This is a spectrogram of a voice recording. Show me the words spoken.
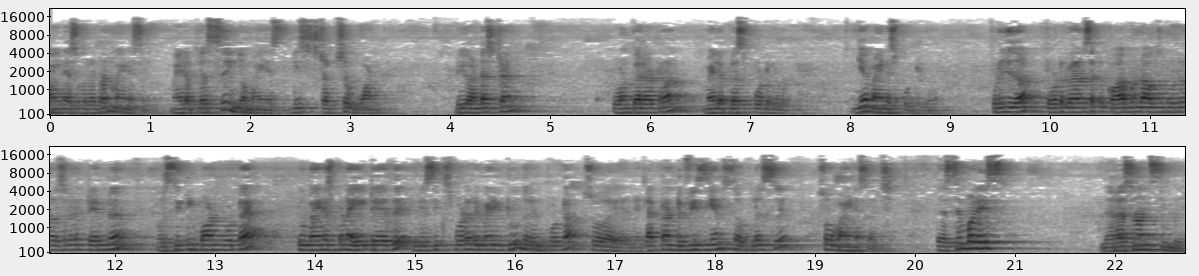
மைனஸ் ஒரு ஹண்ட்ரட் மைனஸ் மேலே ப்ளஸ் இங்கே minus this structure one do you understand one பேராட்ரான் மேலே ப்ளஸ் போட்டிருக்கணும் இங்கே மைனஸ் போட்டிருக்கணும் புரிஞ்சுதா total balance of carbon oxygen total balance டென்னு ஒரு சிங்கிள் பாண்ட் போட்டேன் டூ மைனஸ் பண்ணால் எயிட் ஆகுது இங்கே சிக்ஸ் போட்ட ரிமைனிங் டூ இந்த ரெண்டு போட்டால் so electron deficiency so plus so minus ஆச்சு the simple is the resonance simple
